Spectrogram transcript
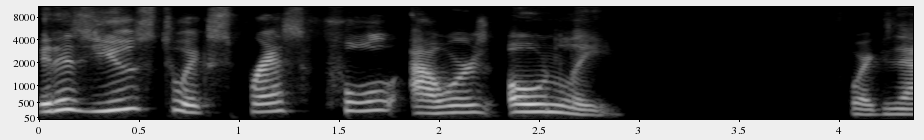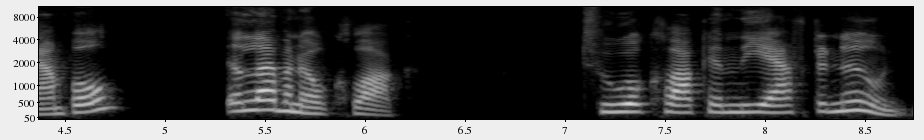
It is used to express full hours only. For example, 11 o'clock, 2 o'clock in the afternoon.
